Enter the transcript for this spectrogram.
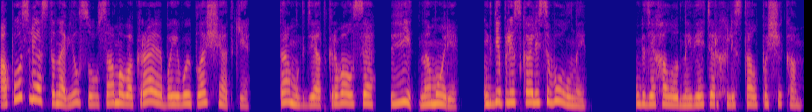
а после остановился у самого края боевой площадки, там, где открывался вид на море, где плескались волны, где холодный ветер хлестал по щекам.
